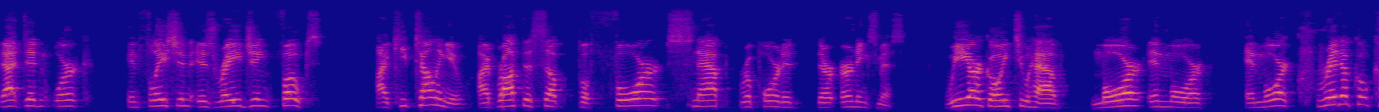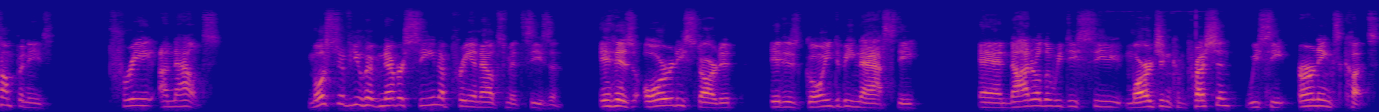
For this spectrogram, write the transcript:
That didn't work. Inflation is raging. Folks, I keep telling you, I brought this up before Snap reported their earnings miss. We are going to have more and more and more critical companies pre announce. Most of you have never seen a pre announcement season. It has already started. It is going to be nasty. And not only do we see margin compression, we see earnings cuts,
